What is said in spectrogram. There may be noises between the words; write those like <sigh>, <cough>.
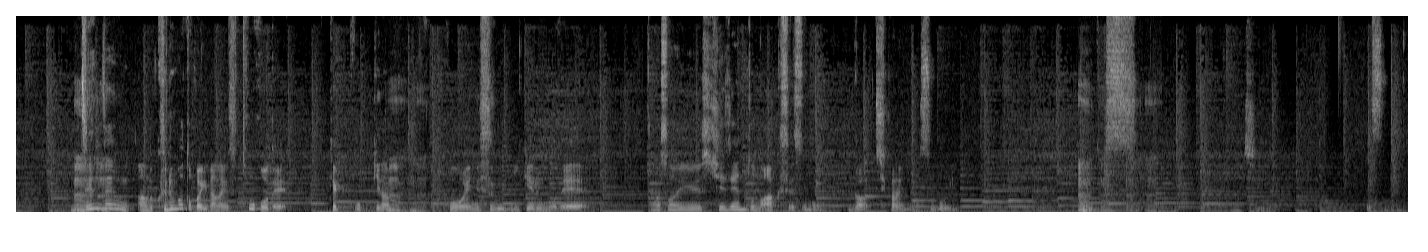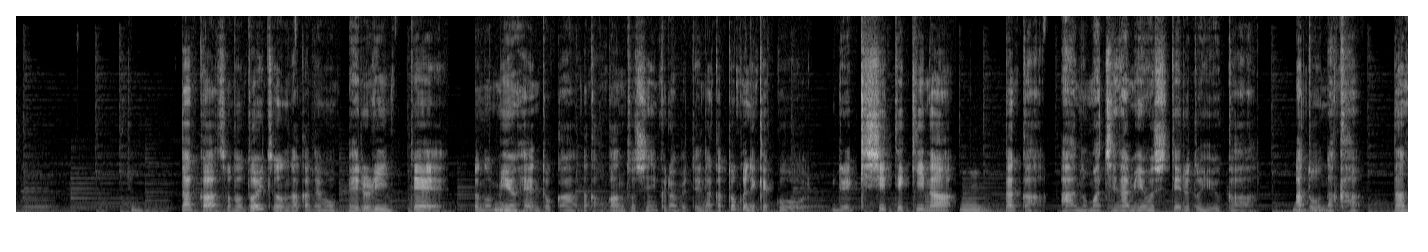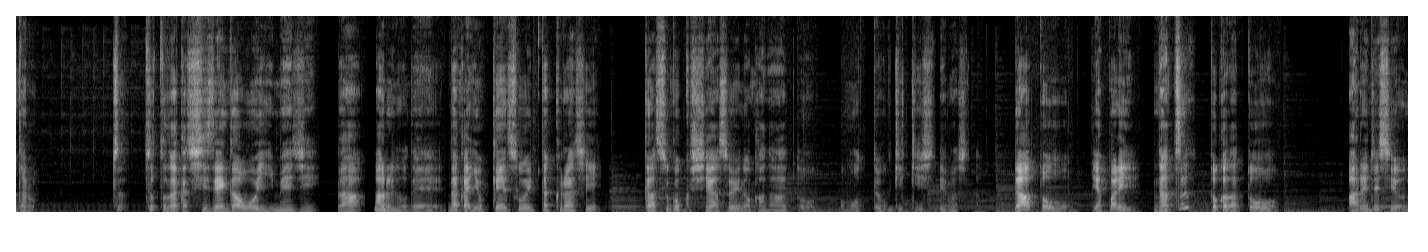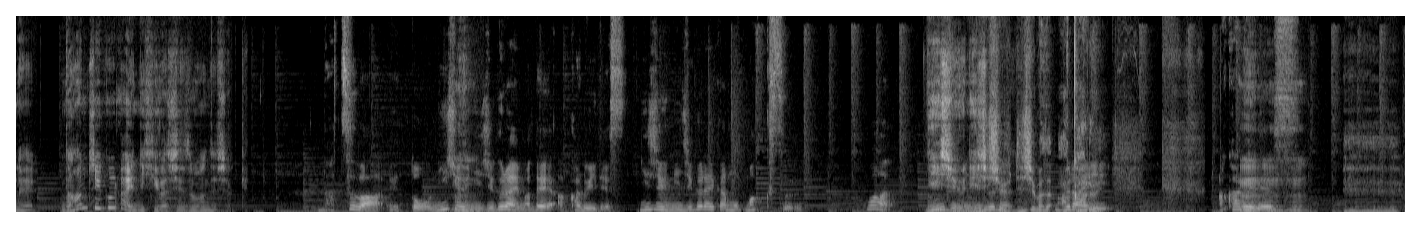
うんうん。全然、あの車とかいらないです。徒歩で結構大きなうんうん。公園にすぐに行けるので、まあ、そういう自然とのアクセスのが近いのはすごいうんうんうんうんなんかそのドイツの中でもベルリンってそのミュンヘンとかなんか他の都市に比べてなんか特に結構歴史的なうん、なんかあの街並みをしてるというかあとなんかなんだろう。ちょちょっとなんか自然が多いイメージがあるので、なんか余計そういった暮らしがすごくしやすいのかなと思ってお聞きしてました。であとやっぱり夏とかだとあれですよね。何時ぐらいに日が沈むんでしたっけ？夏は、えっと、22時ぐらいまで明るいです。22時ぐらいからもうマックスは22 22時時22時まで明るい。明るいです。うんうんうんえ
